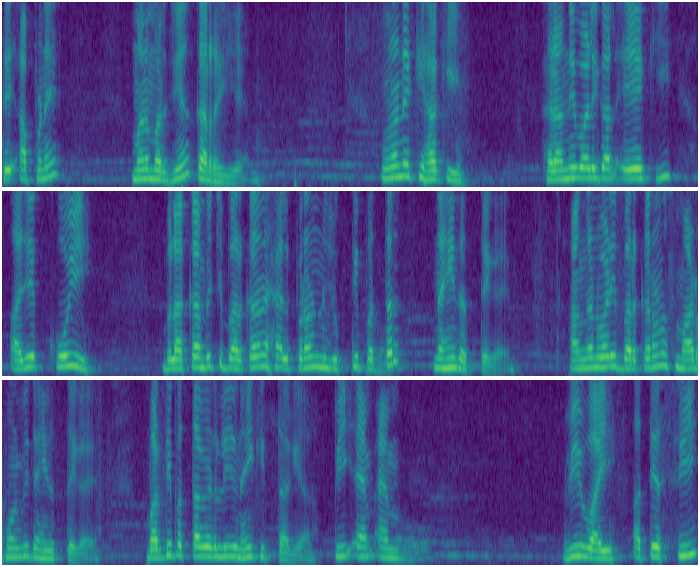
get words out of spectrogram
ਤੇ ਆਪਣੇ ਮਨਮਰਜ਼ੀਆਂ ਕਰ ਰਹੀ ਹੈ। ਉਹਨਾਂ ਨੇ ਕਿਹਾ ਕਿ ਹੈਰਾਨੀ ਵਾਲੀ ਗੱਲ ਇਹ ਕਿ ਅਜੇ ਕੋਈ ਬਲਾਕਾਂ ਵਿੱਚ ਵਰਕਰਾਂ ਦੇ ਹੈਲਪਰਾਂ ਨੂੰ ਨਿਯੁਕਤੀ ਪੱਤਰ ਨਹੀਂ ਦਿੱਤੇ ਗਏ। ਆਂਗਣਵਾੜੀ ਵਰਕਰਾਂ ਨੂੰ ਸਮਾਰਟਫੋਨ ਵੀ ਨਹੀਂ ਦਿੱਤੇ ਗਏ। ਵਰਦੀ ਪੱਤਾ ਵੀ ਰਿਲੀਜ਼ ਨਹੀਂ ਕੀਤਾ ਗਿਆ। ਪੀਐਮਐਮ ਵੀਵਾਈ ਅਤੇ ਸੀ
